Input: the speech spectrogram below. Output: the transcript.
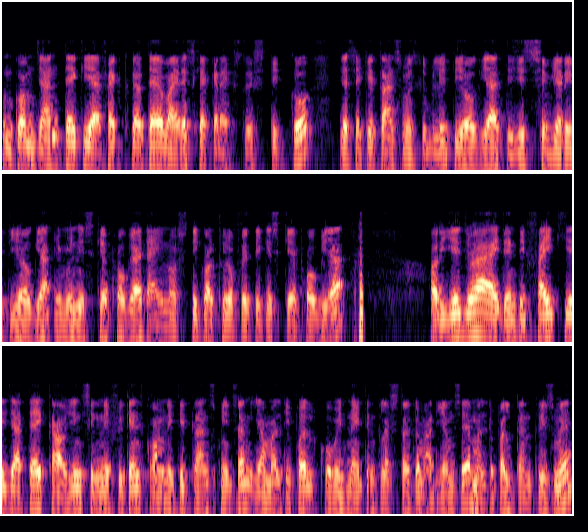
उनको हम जानते हैं कि अफेक्ट करते हैं वायरस के करेक्टरिस्टिक को। जैसे कि ट्रांसमिसिबिलिटी हो गया डिज़ीज़ सिवियरिटी हो गया इम्यून स्केप हो गया डायग्नोस्टिक और थ्योरोपेटिक स्केप हो गया। और ये जो है आइडेंटिफाई किए जाते हैं काउजिंग सिग्निफिकेंस कम्युनिटी ट्रांसमिशन या मल्टीपल कोविड 19 क्लस्टर के माध्यम से मल्टीपल कंट्रीज़ में,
